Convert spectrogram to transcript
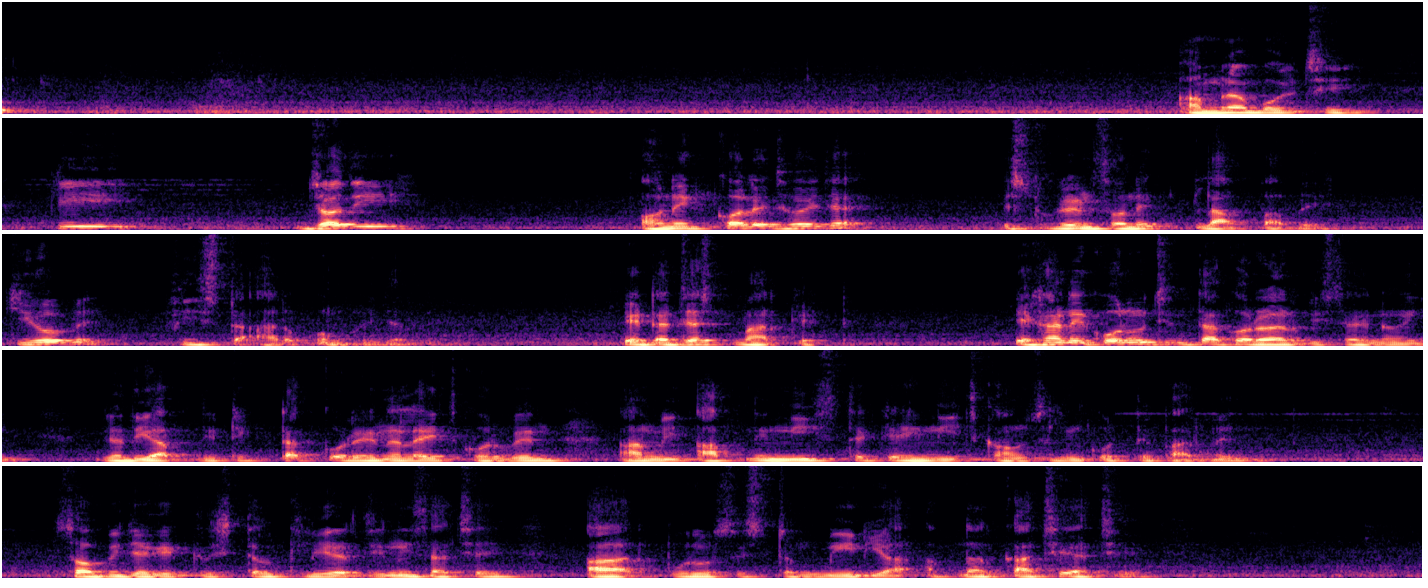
আমরা বলছি কি যদি অনেক কলেজ হয়ে যায় স্টুডেন্টস অনেক লাভ পাবে। কি হবে? ফিসটা আরও কম হয়ে যাবে। এটা জাস্ট মার্কেট এখানে কোনো চিন্তা করার বিষয় নয়। যদি আপনি ঠিকঠাক করে অ্যানালাইজ করবেন, আমি, আপনি নিজ থেকেই নিজ কাউন্সিলিং করতে পারবেন। সবই জায়গায় ক্রিস্টাল ক্লিয়ার জিনিস আছে, আর পুরো সিস্টেম মিডিয়া আপনার কাছে আছে।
